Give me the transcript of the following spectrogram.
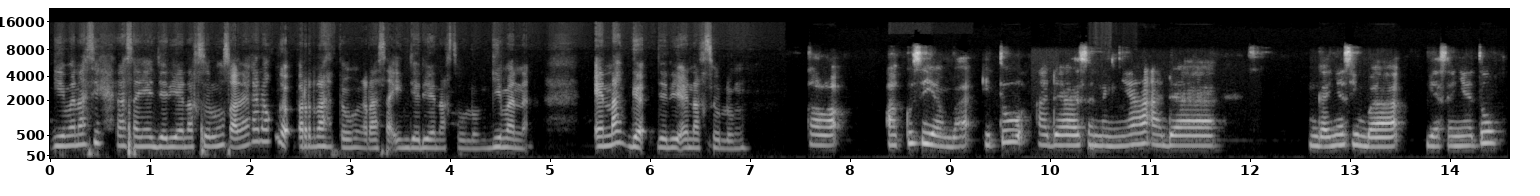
gimana sih rasanya jadi anak sulung? Soalnya kan aku nggak pernah tuh ngerasain jadi anak sulung. Gimana? Enak gak jadi anak sulung? Kalau aku sih ya mbak itu ada senengnya ada enggaknya sih mbak. Biasanya tuh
